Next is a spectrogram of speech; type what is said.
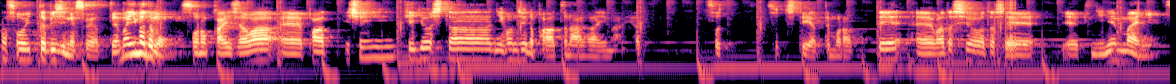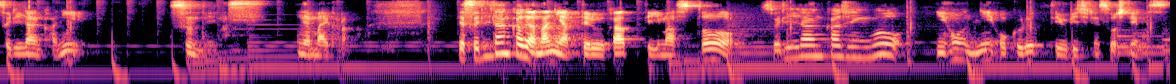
まあ、そういったビジネスをやって、まあ、今でもその会社は、えー、パ一緒に起業した日本人のパートナーが今やそそっちでやってもらって、えー、私は私で、えー、2年前にスリランカに住んでいます。2年前から。で、スリランカでは何やってるかって言いますと、スリランカ人を日本に送るっていうビジネスをしています。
